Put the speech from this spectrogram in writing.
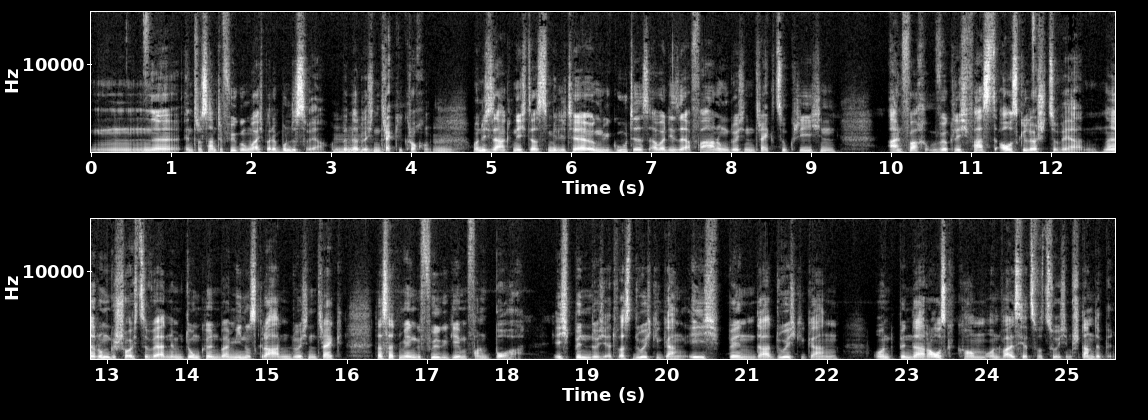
eine interessante Fügung war ich bei der Bundeswehr und mhm. bin da mhm. durch den Dreck gekrochen. Mhm. Und ich sage nicht, dass Militär irgendwie gut ist, aber diese Erfahrung, durch den Dreck zu kriechen, einfach wirklich fast ausgelöscht zu werden, ne, rumgescheucht zu werden im Dunkeln, bei Minusgraden, durch den Dreck, das hat mir ein Gefühl gegeben von, boah, ich bin durch etwas durchgegangen, ich bin da durchgegangen und bin da rausgekommen und weiß jetzt, wozu ich imstande bin.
